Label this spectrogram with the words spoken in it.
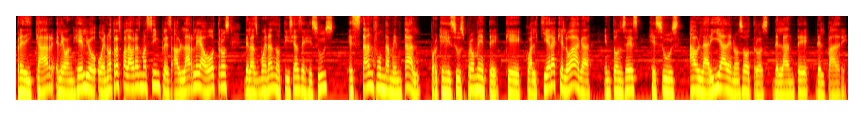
predicar el Evangelio o en otras palabras más simples, hablarle a otros de las buenas noticias de Jesús es tan fundamental porque Jesús promete que cualquiera que lo haga, entonces Jesús hablaría de nosotros delante del Padre.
